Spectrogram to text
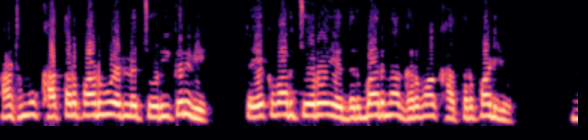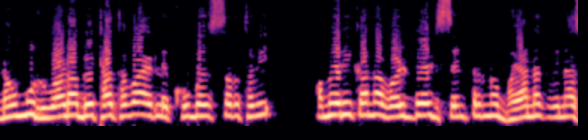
આઠમું, ખાતર પાડવું એટલે ચોરી કરવી. તો એકવાર ચોરોએ દરબારના ઘરમાં ખાતર પાડ્યું. નવમું, રૂવાડા બેઠા થવા એટલે ખૂબ અસર થવી. અમેરિકાના વર્લ્ડ ટ્રેડ સેન્ટરનો ભયાનક વિનાશ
